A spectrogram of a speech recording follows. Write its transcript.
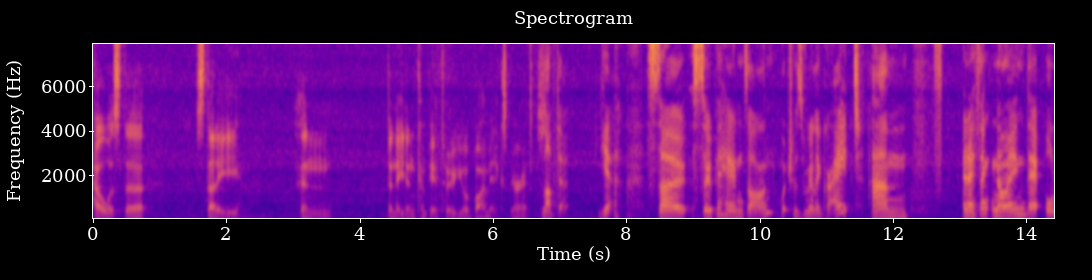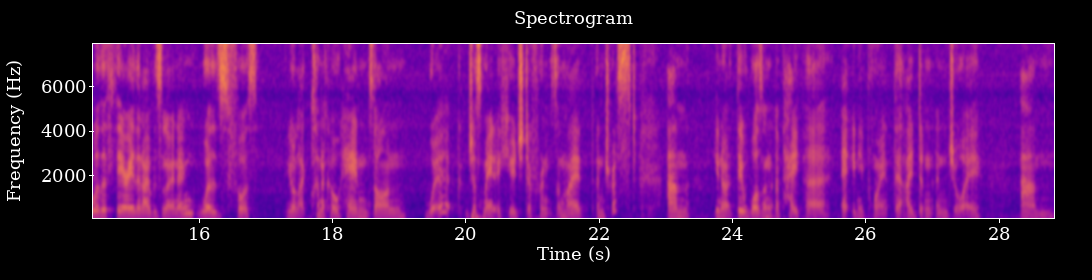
how was the study in Dunedin compared to your biomed experience? Loved it. Yeah. So super hands on, which was really great. Um, and I think knowing that all of the theory that I was learning was for your like clinical hands on work just made a huge difference in my interest. Um, you know, there wasn't a paper at any point that I didn't enjoy. Um,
